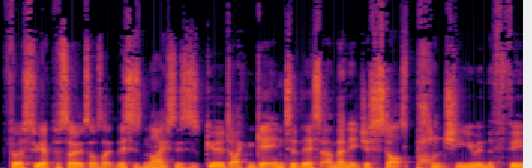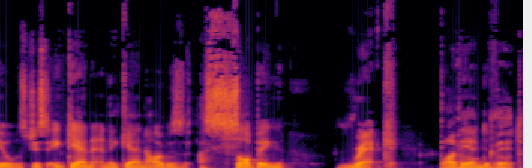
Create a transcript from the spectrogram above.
first three episodes, I was like, this is nice, this is good, I can get into this. And then it just starts punching you in the feels just again and again. I was a sobbing wreck by the oh, end of it.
